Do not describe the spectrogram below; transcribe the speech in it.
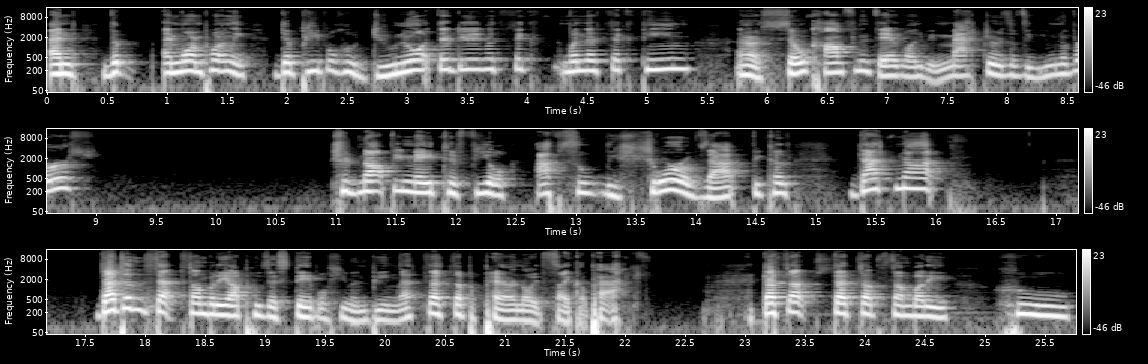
And the and more importantly, the people who do know what they're doing with six when they're 16 and are so confident they are going to be masters of the universe should not be made to feel absolutely sure of that because that's not that doesn't set somebody up who's a stable human being. That sets up a paranoid psychopath. That that sets up somebody who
